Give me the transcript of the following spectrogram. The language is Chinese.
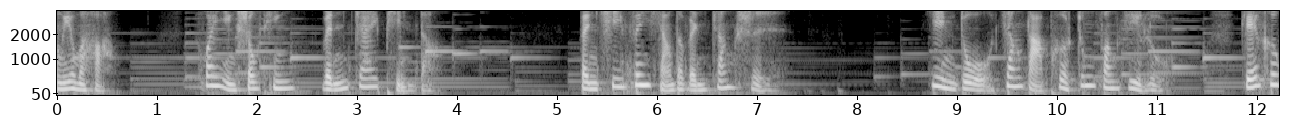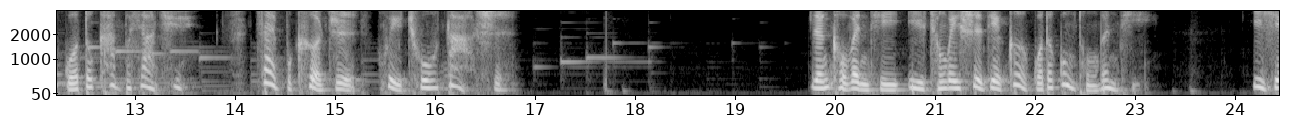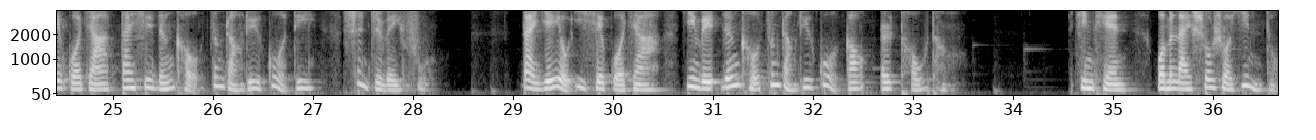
朋友们好，欢迎收听文摘频道。本期分享的文章是：印度将打破中方纪录，联合国都看不下去，再不克制会出大事。人口问题已成为世界各国的共同问题，一些国家担心人口增长率过低，甚至为负。但也有一些国家因为人口增长率过高而头疼。今天我们来说说印度。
